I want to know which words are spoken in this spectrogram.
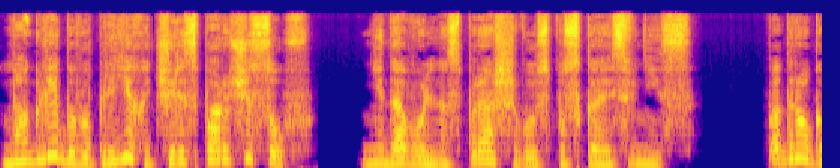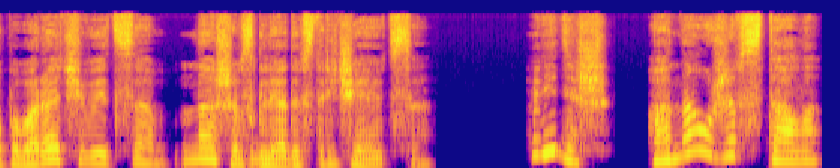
«Могли бы вы приехать через пару часов?» Недовольно спрашиваю, спускаясь вниз. Подруга поворачивается, наши взгляды встречаются. «Видишь, она уже встала»,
